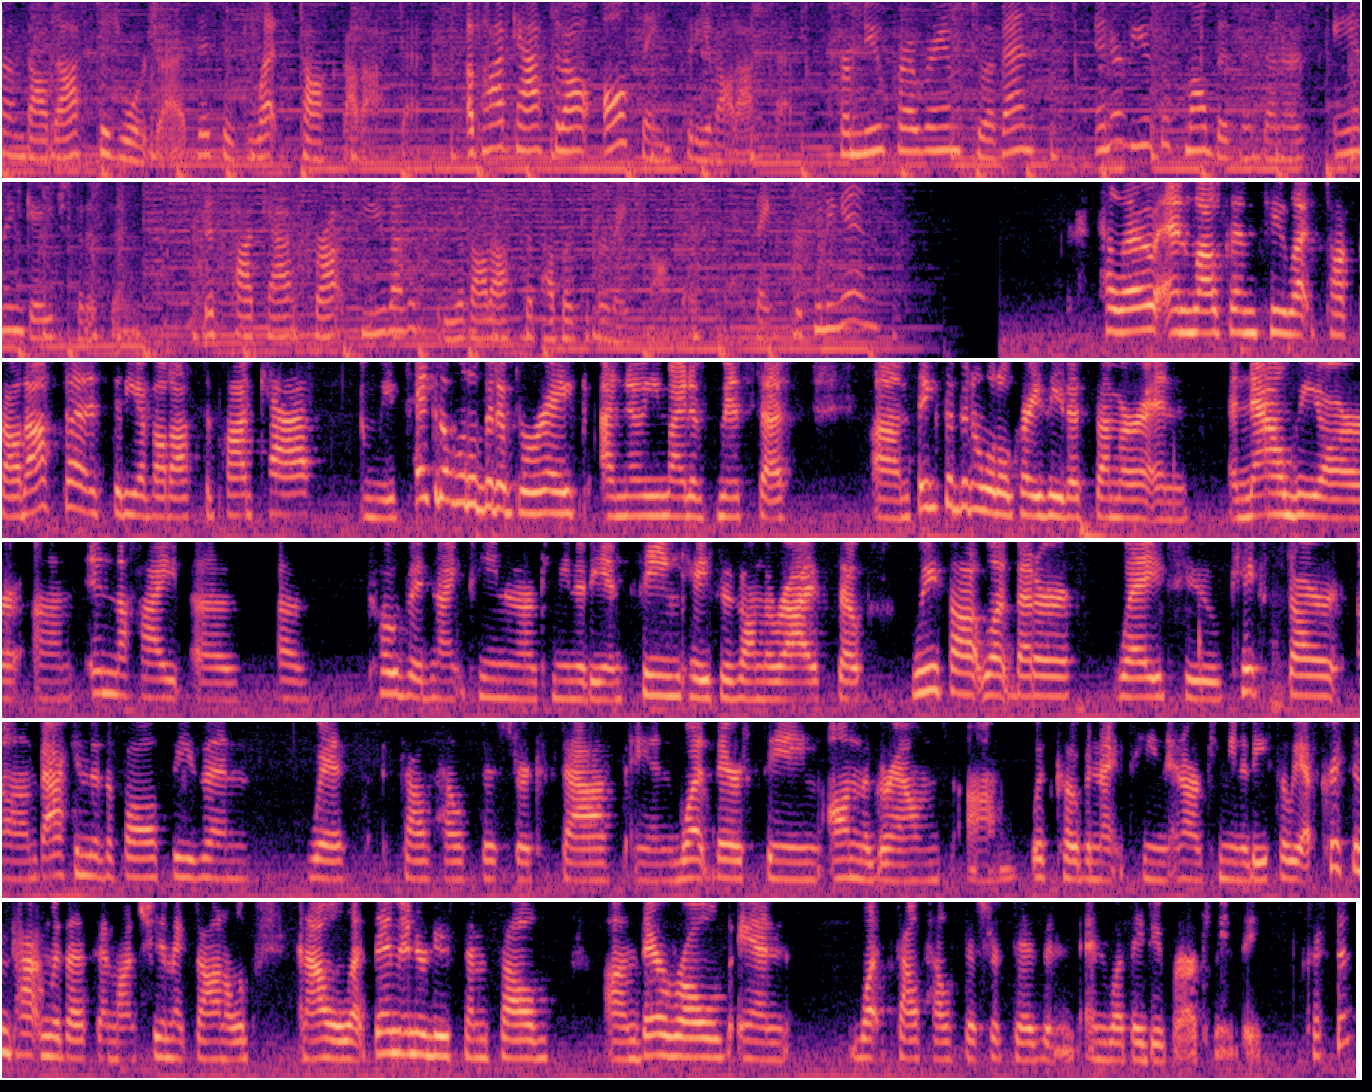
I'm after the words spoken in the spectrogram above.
from Valdosta, Georgia, this is Let's Talk Valdosta, a podcast about all things City of Valdosta, from new programs to events, interviews with small business owners, and engaged citizens. This podcast brought to you by the City of Valdosta Public Information Office. Thanks for tuning in. Hello and welcome to Let's Talk Valdosta, a City of Valdosta podcast. And we've taken a little bit of break. I know you might have missed us. Um, things have been a little crazy this summer, and and now we are um, in the height of of COVID 19 in our community and seeing cases on the rise. So we thought, what better way to kickstart um, back into the fall season with South Health District staff and what they're seeing on the ground um, with COVID 19 in our community. So we have Kristen Patton with us and Monchita McDonald, and I will let them introduce themselves, um, their roles, and what South Health District is and, and what they do for our community. Kristen?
